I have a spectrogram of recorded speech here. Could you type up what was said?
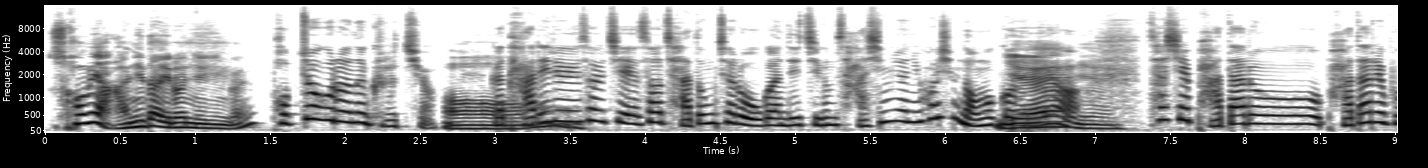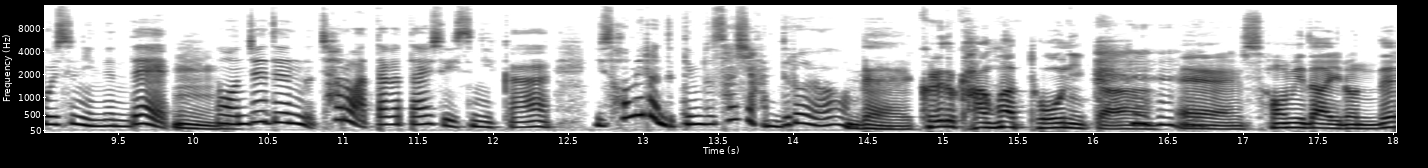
섬이 아니다 이런 얘기인가요? 법적으로는 그렇죠. 어. 그러니까 다리를 설치해서 자동차로 오간 지 지금 40년이 훨씬 넘었거든요. 예, 예. 사실 바다로 바다를 볼 수는 있는데 음. 언제든 차로 왔다 갔다 할 수 있으니까 이 섬이란 느낌도 사실 안 들어요. 네, 그래도 강화도니까 예, 섬이다 이런데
